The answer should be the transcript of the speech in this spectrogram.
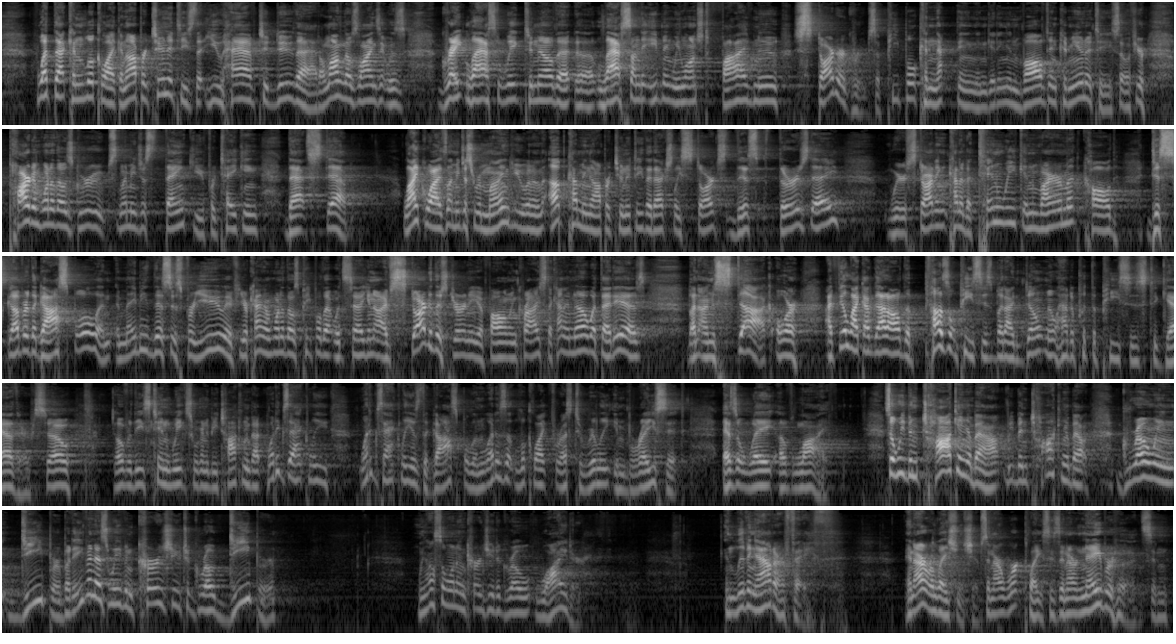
what that can look like and opportunities that you have to do that. Along those lines, it was great last week to know that uh, last Sunday evening we launched five new starter groups of people connecting and getting involved in community. So if you're part of one of those groups, let me just thank you for taking that step. Likewise, let me just remind you of an upcoming opportunity that actually starts this Thursday. We're starting kind of a 10 week environment called discover the gospel. And, and, maybe this is for you if you're kind of one of those people that would say, you know, I've started this journey of following Christ. I kind of know what that is, but I'm stuck. Or I feel like I've got all the puzzle pieces, but I don't know how to put the pieces together. So over these 10 weeks, we're going to be talking about what exactly. What exactly is the gospel, and what does it look like for us to really embrace it as a way of life? So we've been talking about we've been talking about growing deeper, but even as we've encouraged you to grow deeper, we also want to encourage you to grow wider in living out our faith in our relationships, in our workplaces, in our neighborhoods, and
